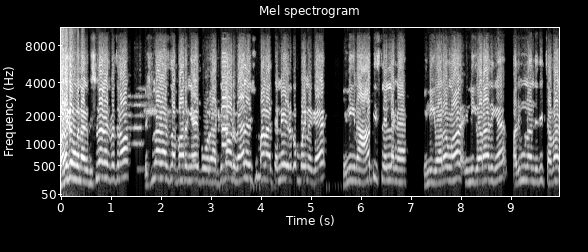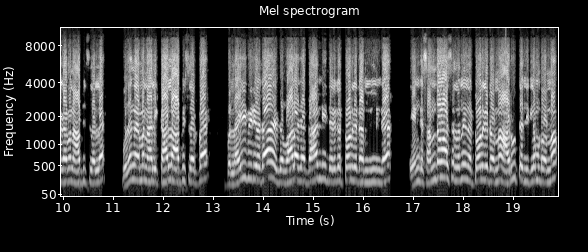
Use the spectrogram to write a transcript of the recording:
வணக்கம் உங்க நாங்க பிஸ்மிலா காஸ் பேசுறோம். பிஸ்மிலா காஸ்ல பாருங்க இப்போ ஒரு அர்ஜென்டா ஒரு வேலை விஷயமா நான் சென்னை வரைக்கும் போயின்னு இன்னைக்கு நான் ஆபீஸ்ல இல்லைங்க. இன்னைக்கு வரவங்க இன்னைக்கு வராதீங்க. பதிமூணாம் தேதி செவ்வாய்க்கிழமை நான் ஆபீஸ்ல இல்ல. புதன்கிழமை நாளைக்கு காலைல ஆபீஸ்ல இருப்பேன். இப்ப லைவ் வீடியோ தான் இந்த வாலாஜா தாண்டி இந்த இருக்க டோல்கேட் நின்னுங்க. எங்க சந்தவாசல்ல இருந்து இந்த டோல்கேட் வரணும். அறுபத்தஞ்சு கிலோமீட்டர் வரணும்.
